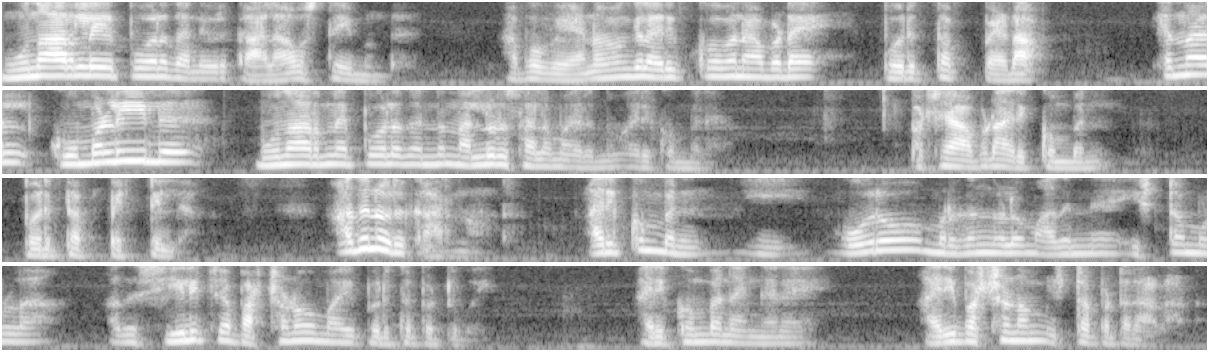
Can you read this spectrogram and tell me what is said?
മൂന്നാറിലെ പോലെ തന്നെ ഒരു കാലാവസ്ഥയുമുണ്ട്. അപ്പോൾ വേണമെങ്കിൽ അരിക്കോവൻ അവിടെ പൊരുത്തപ്പെടാം. എന്നാൽ കുമളിയിൽ മൂന്നാറിനെ പോലെ തന്നെ നല്ലൊരു സ്ഥലമായിരുന്നു അരിക്കൊമ്പന്. പക്ഷേ അവിടെ അരിക്കൊമ്പൻ പൊരുത്തപ്പെട്ടില്ല. അതിനൊരു കാരണമുണ്ട്. അരിക്കൊമ്പൻ ഈ ഓരോ മൃഗങ്ങളും അതിന് ഇഷ്ടമുള്ള അത് ശീലിച്ച ഭക്ഷണവുമായി പൊരുത്തപ്പെട്ടു പോയി. അരിക്കൊമ്പൻ എങ്ങനെ? അരിഭക്ഷണം ഇഷ്ടപ്പെട്ട ഒരാളാണ്.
